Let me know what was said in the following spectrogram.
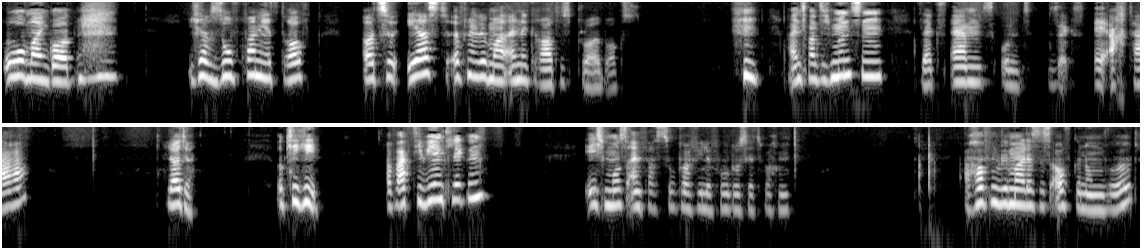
oh mein Gott. Ich habe so Fun jetzt drauf. Aber zuerst öffnen wir mal eine gratis Brawlbox. 21 Münzen, 6 Ms und 6, äh, 8 Tara. Leute. Okay, okay. Auf Aktivieren klicken. Ich muss einfach super viele Fotos jetzt machen. Hoffen wir mal, dass es aufgenommen wird.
